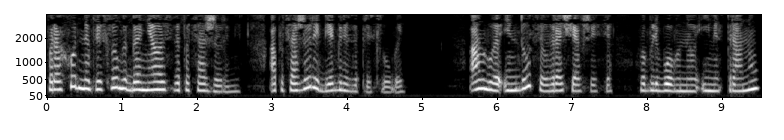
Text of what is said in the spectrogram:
Пароходная прислуга гонялась за пассажирами, а пассажиры бегали за прислугой. Англо-индусы, возвращавшиеся в облюбованную ими страну,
